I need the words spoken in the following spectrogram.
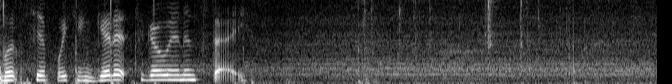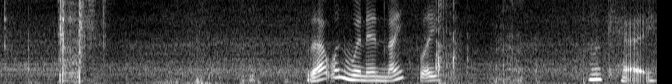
let's see if we can get it to go in and stay. That one went in nicely. Okay.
